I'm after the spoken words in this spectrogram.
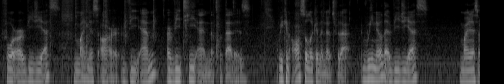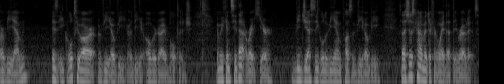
for our VGS minus our VM, or VTN, that's what that is, we can also look in the notes for that. We know that VGS minus our VM is equal to our VOV, or the overdrive voltage. And we can see that right here. VGS is equal to VM plus VOV. So that's just kind of a different way that they wrote it.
